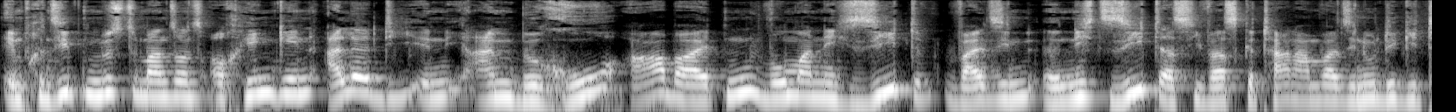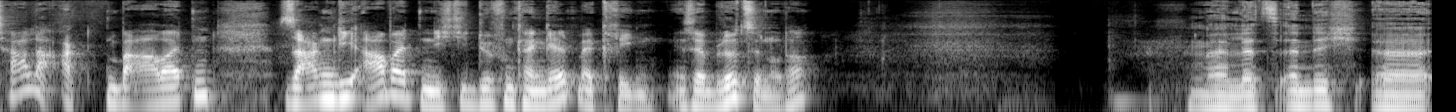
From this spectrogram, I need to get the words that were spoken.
im Prinzip müsste man sonst auch hingehen, alle, die in einem Büro arbeiten, wo man nicht sieht, weil sie äh, nicht sieht, dass sie was getan haben, weil sie nur digitale Akten bearbeiten, sagen, die arbeiten nicht, die dürfen kein Geld mehr kriegen. Ist ja Blödsinn, oder? Na, letztendlich, äh,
